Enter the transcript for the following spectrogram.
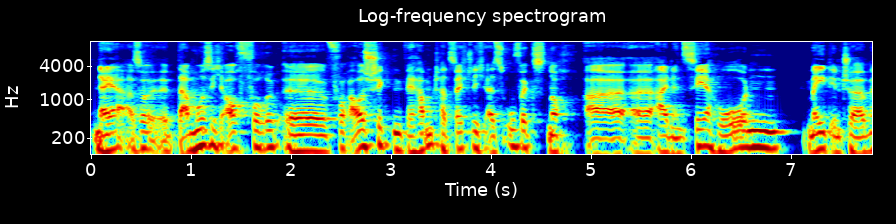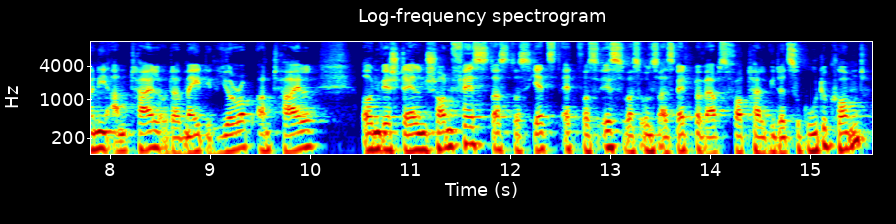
Naja, also äh, da muss ich auch vor, äh, vorausschicken, wir haben tatsächlich als UVEX noch äh, äh, einen sehr hohen Made in Germany Anteil oder Made in Europe Anteil. Und wir stellen schon fest, dass das jetzt etwas ist, was uns als Wettbewerbsvorteil wieder zugutekommt.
